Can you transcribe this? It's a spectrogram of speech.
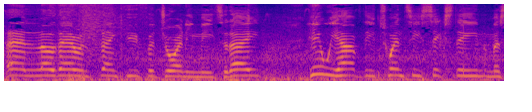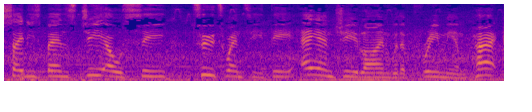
Hello there and thank you for joining me today. Here we have the 2016 Mercedes-Benz GLC 220D AMG line with a premium pack.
